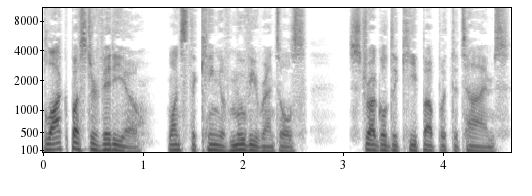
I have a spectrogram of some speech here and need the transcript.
Blockbuster Video, once the king of movie rentals, struggled to keep up with the times.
